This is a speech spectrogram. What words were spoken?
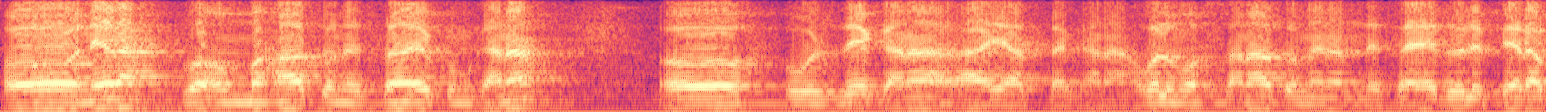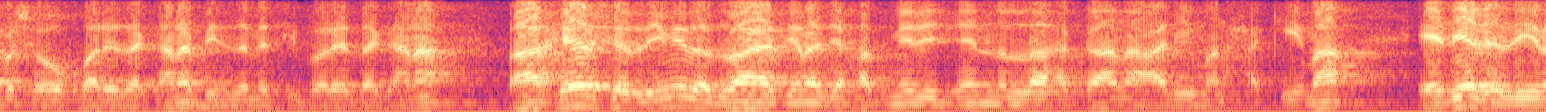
او نرا و امهات نسائکم کنا او ورزه کنا آیات تا کنا والمحسنات من النساء دول پیرا بشو خوری دا کنا پینزم سی پوری تا کنا آخر شردیمی دا دعای تینا جا ختمی دی چه ان اللہ کانا علیما حکیما ایدی غزیر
